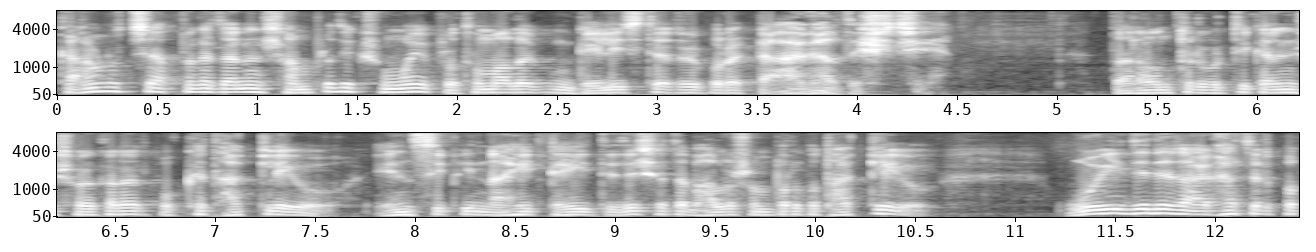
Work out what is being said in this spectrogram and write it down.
কারণ হচ্ছে আপনারা জানেন, সাম্প্রতিক সময়ে প্রথম আলো এবং ডেলি স্টারের উপর একটা আঘাত এসছে। তারা অন্তর্বর্তীকালীন সরকারের পক্ষে থাকলেও, এনসিপি, নাহিদ টাহিদ এদের সাথে ভালো সম্পর্ক থাকলেও, ওই দিনের আঘাতের পর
